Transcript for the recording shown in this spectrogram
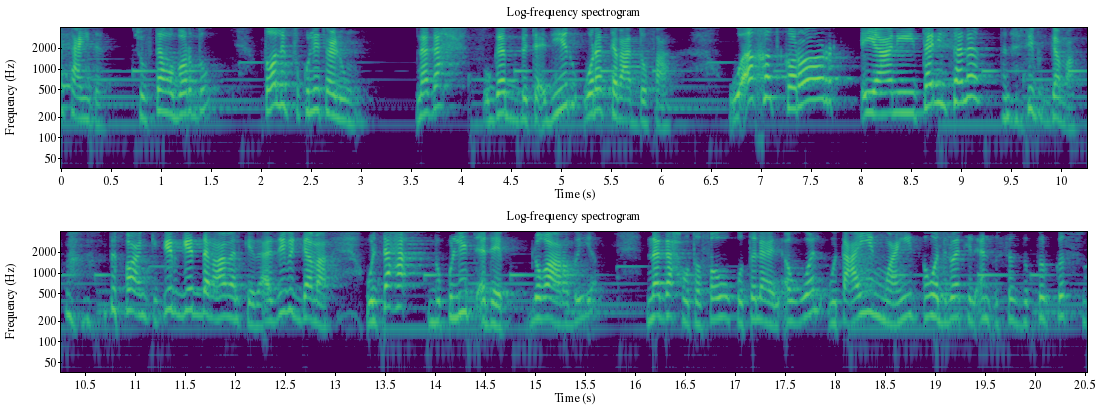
سعيدة. شفتها برضو؟ طالب في كلية علوم. نجح وجاب تقدير ورتب على الدفعة. وأخد قرار يعني تاني سنة أنا هسيب الجامعة. طبعا كتير جدا عمل كده. هسيب الجامعة. والتحق بكلية آداب لغة عربية. نجح وتفوق وطلع الأول. وتعين معيد. هو دلوقتي الآن أستاذ دكتور قسم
